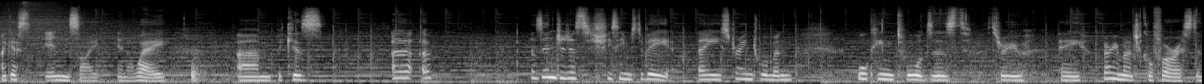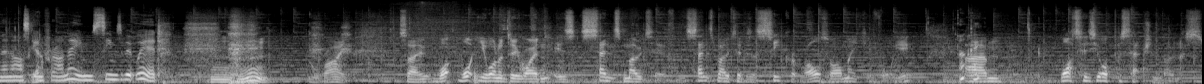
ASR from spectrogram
I guess, insight in a way? Um, because uh, uh, as injured as she seems to be, a strange woman walking towards us through a very magical forest and then asking Yep. for our names seems a bit weird. Mm-hmm. Right. So what what you want to do, Ryden, is sense motive. And sense motive is a secret roll, so I'll make it for you. Okay. Um, what is your perception bonus?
